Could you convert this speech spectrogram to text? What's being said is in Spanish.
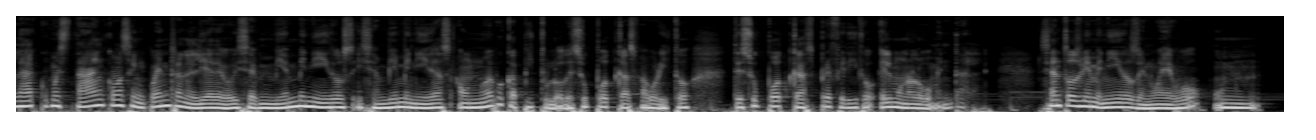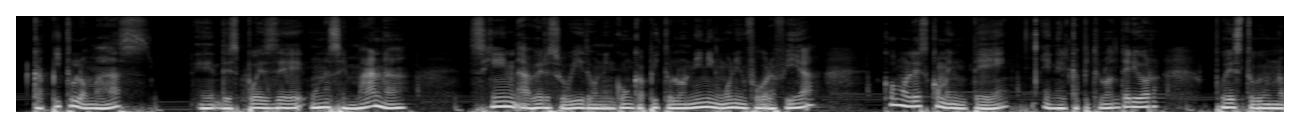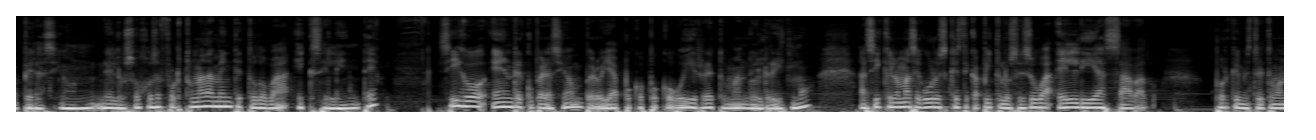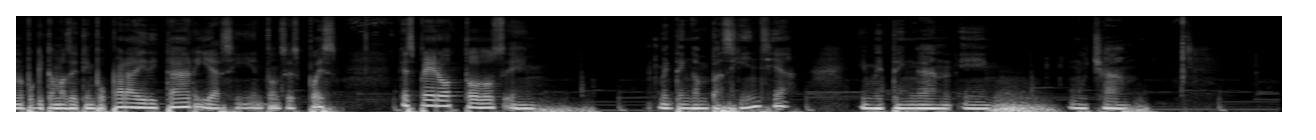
Hola, ¿cómo están? ¿Cómo se encuentran el día de hoy? Sean bienvenidos y sean bienvenidas a un nuevo capítulo de su podcast favorito, de su podcast preferido, El Monólogo Mental. Sean todos bienvenidos de nuevo, un capítulo más, eh, después de una semana sin haber subido ningún capítulo ni ninguna infografía. Como les comenté en el capítulo anterior, pues tuve una operación de los ojos. Afortunadamente todo va excelente. Sigo en recuperación, pero ya poco a poco voy retomando el ritmo. Así que lo más seguro es que este capítulo se suba el día sábado. Porque me estoy tomando un poquito más de tiempo para editar y así. Entonces, pues, espero todos eh, me tengan paciencia y me tengan eh, mucha,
